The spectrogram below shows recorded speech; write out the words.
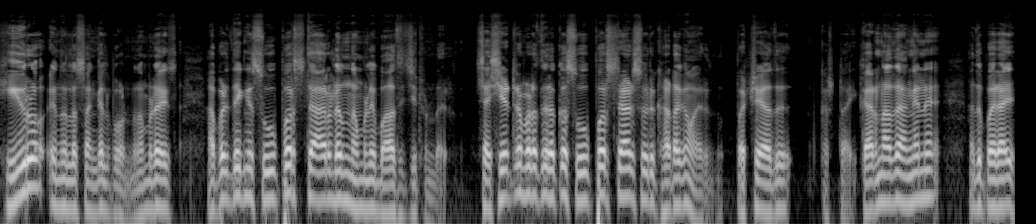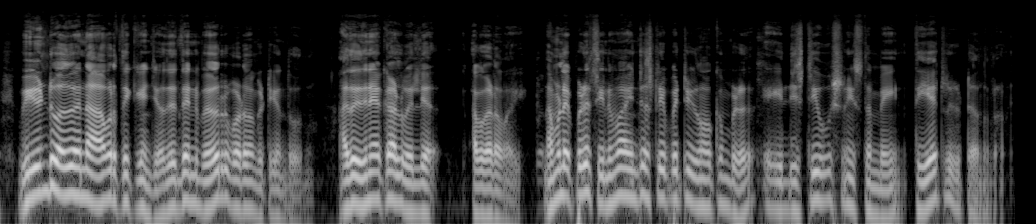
ഹീറോ എന്നുള്ള സങ്കല്പമുണ്ട്. നമ്മുടെ അപ്പോഴത്തേക്കും സൂപ്പർ സ്റ്റാർഡം നമ്മളെ ബാധിച്ചിട്ടുണ്ടായിരുന്നു. ശശിയേട്ടൻ പടത്തിലൊക്കെ സൂപ്പർ സ്റ്റാർസ് ഒരു ഘടകമായിരുന്നു. പക്ഷേ അത് കഷ്ടമായി കാരണം അത് അങ്ങനെ അത് പരാജയം വീണ്ടും അത് തന്നെ ആവർത്തിക്കുകയും ചെയ്തു. അദ്ദേഹത്തിന് വേറൊരു പടവും കിട്ടിയെന്ന് തോന്നുന്നു. അത് ഇതിനേക്കാൾ വലിയ അപകടമായി. നമ്മളെപ്പോഴും സിനിമ ഇൻഡസ്ട്രിയെ പറ്റി നോക്കുമ്പോൾ ഈ distribution is the main theatre കിട്ടുക എന്നുള്ളതാണ്.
